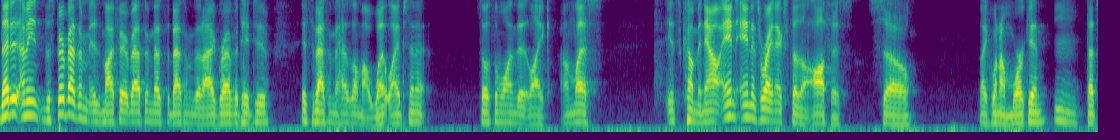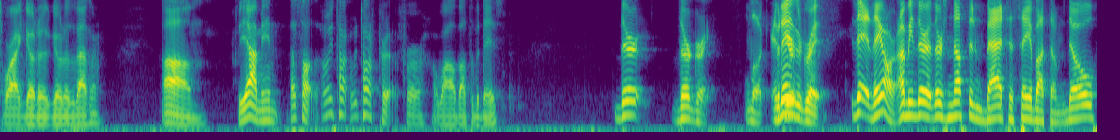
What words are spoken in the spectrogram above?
That is, I mean, the spare bathroom is my favorite bathroom. That's the bathroom that I gravitate to. It's the bathroom that has all my wet wipes in it. So it's the one that like unless it's coming out and and it's right next to the office. So like when I'm working, Mm. that's where I go to go to the bathroom. Um, but yeah, I mean that's all. We talked we talked for, for a while about the bidets. They're they're great. Look, if Bidets you're- great. They they are. I mean, there there's nothing bad to say about them. No,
